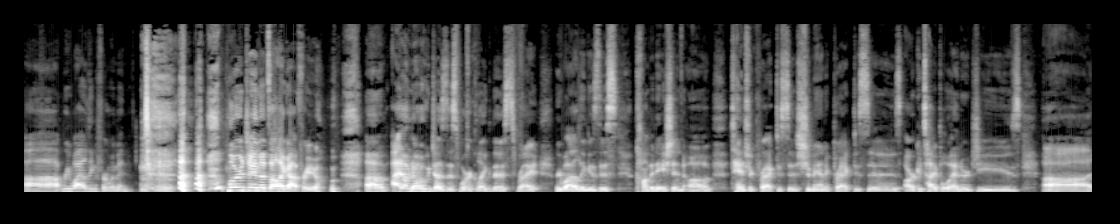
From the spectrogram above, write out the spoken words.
Uh, rewilding for women. Laura Jane, that's all I got for you. Um, I don't know who does this work like this, right? Rewilding is this combination of tantric practices, shamanic practices, archetypal energies, uh,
